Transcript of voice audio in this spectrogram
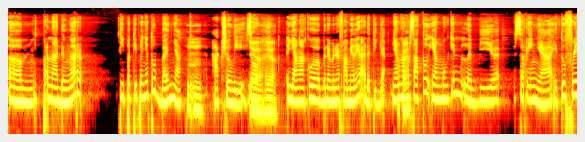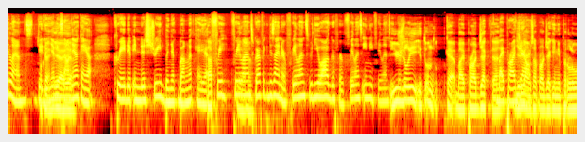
um, pernah dengar tipe-tipenya tuh banyak actually. So Iya, iya. yang aku benar-benar familiar ada tiga. Yang Oke. nomor satu yang mungkin lebih sering ya itu freelance. Jadinya iya, misalnya kayak creative industry banyak banget kayak Tap- free freelance graphic designer, freelance videographer, freelance ini, freelance itu. Usually itu untuk kayak by project ya. By project. Jadi kalau misalnya project ini perlu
